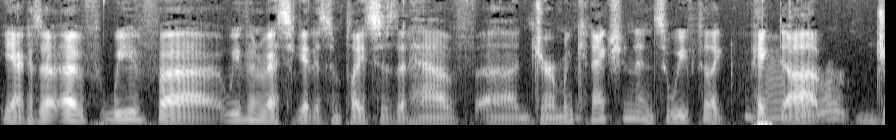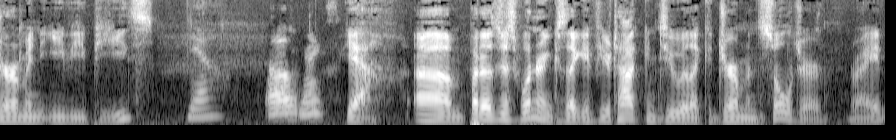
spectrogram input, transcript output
Yeah, because I've we've uh, we've investigated some places that have uh, German connection, and so we've like picked up German EVPs. Yeah. Oh, nice. Yeah, um, but I was just wondering because like if you're talking to like a German soldier, right?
